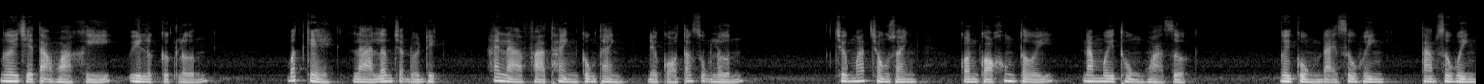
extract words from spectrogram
Ngươi chế tạo hỏa khí uy lực cực lớn, Bất kể là lâm trận đối địch Hay là phá thành công thành Đều có tác dụng lớn. Trước mắt trong doanh Còn có không tới 50 thùng hỏa dược. Ngươi cùng đại sư huynh, Tam sư huynh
